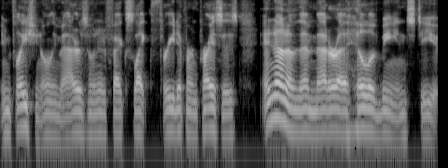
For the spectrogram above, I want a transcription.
Inflation only matters when it affects like three different prices, and none of them matter a hill of beans to you.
